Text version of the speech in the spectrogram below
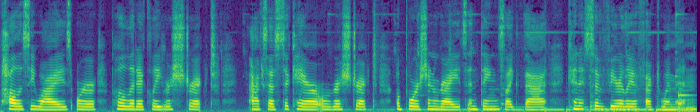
policy wise or politically restrict access to care or restrict abortion rights and things like that can severely affect women.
